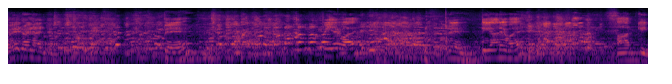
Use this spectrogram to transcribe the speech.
Wait, wait, I'll tell. Pay. P-A-Y. Tray. T-R-A-Y. R-key.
